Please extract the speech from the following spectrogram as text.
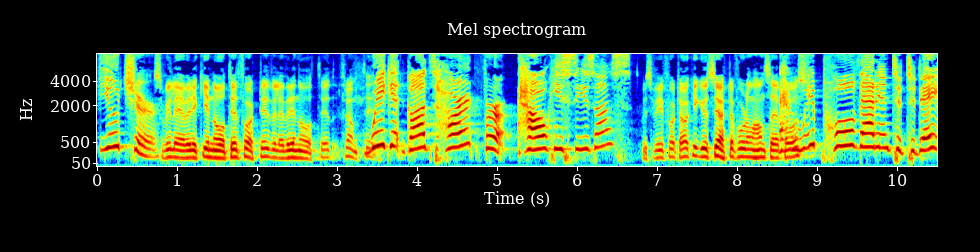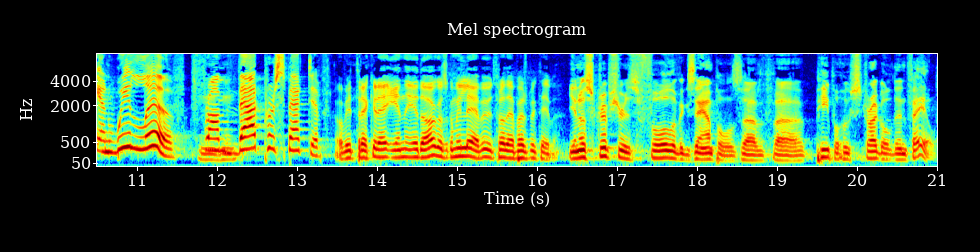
future. Så vi lever ikke i nåtid, fortid, vi lever i nåtid, framtid. We get God's heart for how he sees us, Hvis vi får tak i Guds hjerte for hvordan han ser på and oss, we pull that into today and we live from that perspective. og vi trekker det inn i dag, og så kan vi leve ut fra det perspektivet. You know, Scripture is full of examples of uh, people who struggled and failed.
